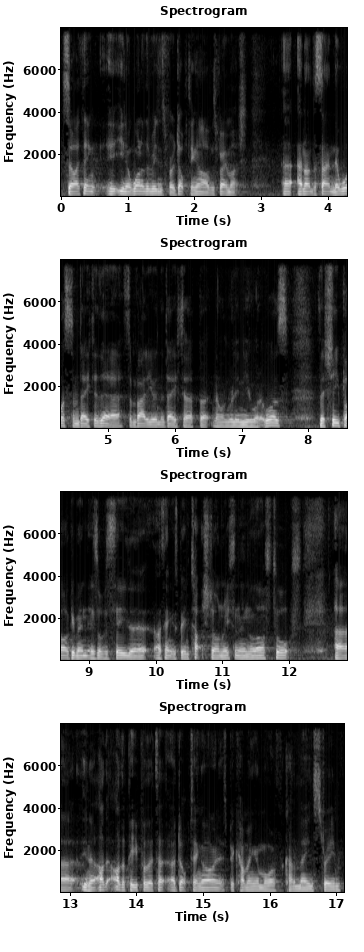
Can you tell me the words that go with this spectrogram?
so i think you know one of the reasons for adopting r was very much uh, and understand there was some data there, some value in the data, but no one really knew what it was. The sheep argument is obviously the I think it's been touched on recently in the last talks. Uh, you know, other, other people are t- adopting R, and it's becoming a more kind of mainstream.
